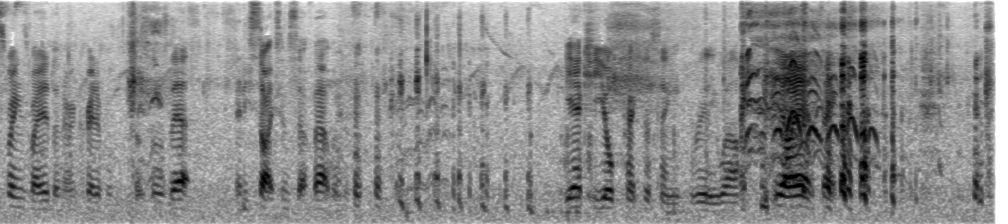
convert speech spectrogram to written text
swings by Edlin are incredible. That's what it's all about. And he psychs himself out with it. Yeah, actually, you're practicing really well. yeah, I am, thanks.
